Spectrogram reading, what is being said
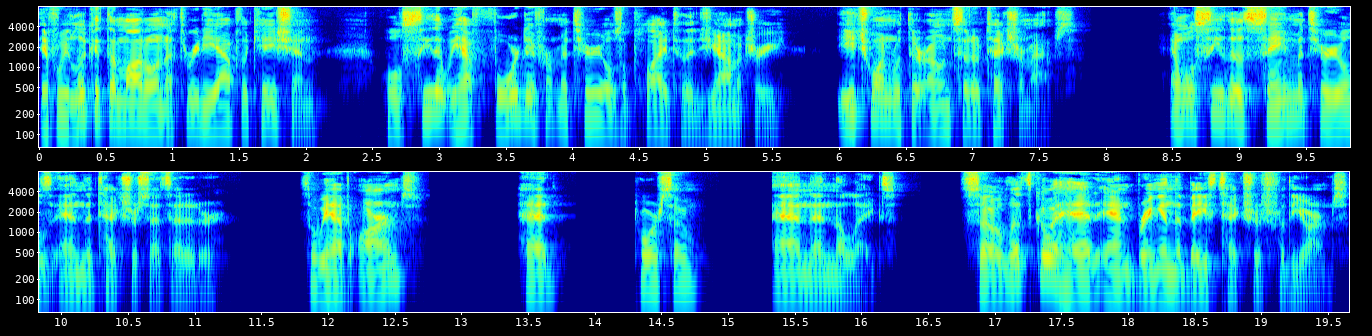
If we look at the model in a 3D application, we'll see that we have four different materials applied to the geometry, each one with their own set of texture maps. And we'll see those same materials in the texture sets editor. So we have arms, head, torso, and then the legs. So let's go ahead and bring in the base textures for the arms.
